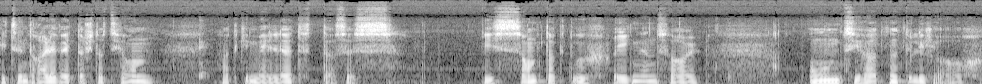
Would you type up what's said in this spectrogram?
Die zentrale Wetterstation hat gemeldet, dass es bis Sonntag durchregnen soll und sie hat natürlich auch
